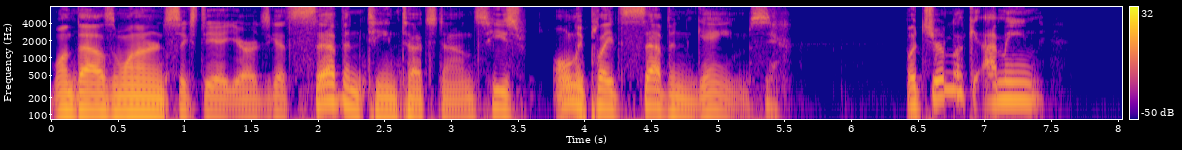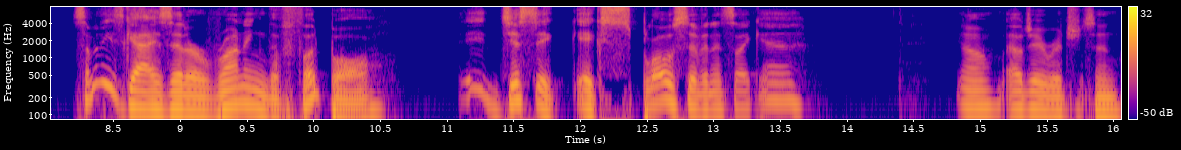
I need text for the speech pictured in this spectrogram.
1,168 yards. He got 17 touchdowns. He's only played seven games. But you're looking, I mean, some of these guys that are running the football, it just explosive, and it's like, eh, you know, L.J. Richardson,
